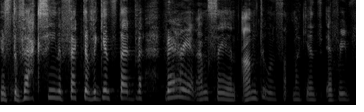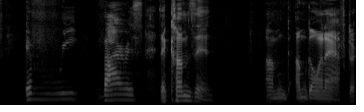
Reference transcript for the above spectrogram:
is the vaccine effective against that va- variant? I'm saying I'm doing something against every every virus that comes in. I'm I'm going after.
